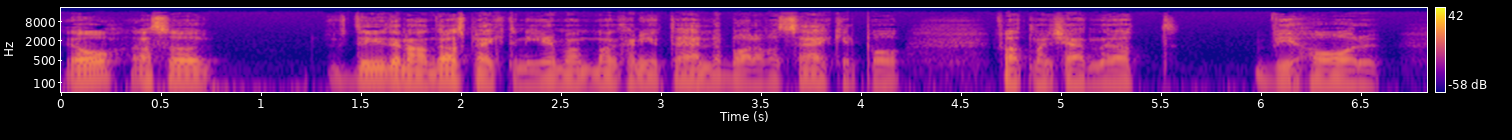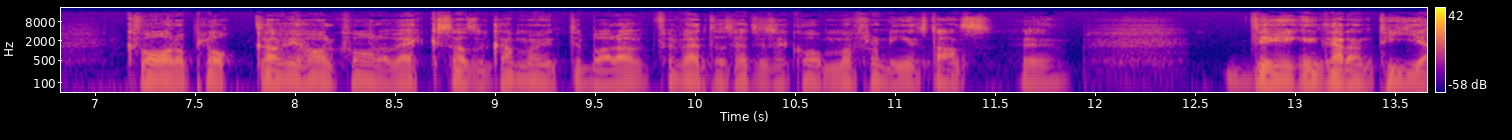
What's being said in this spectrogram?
Ja, alltså det är ju den andra aspekten i det. Man, man kan ju inte heller bara vara säker på för att man känner att vi har kvar att plocka, vi har kvar att växa så kan man ju inte bara förvänta sig att det ska komma från ingenstans. Eh, det är ingen garanti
